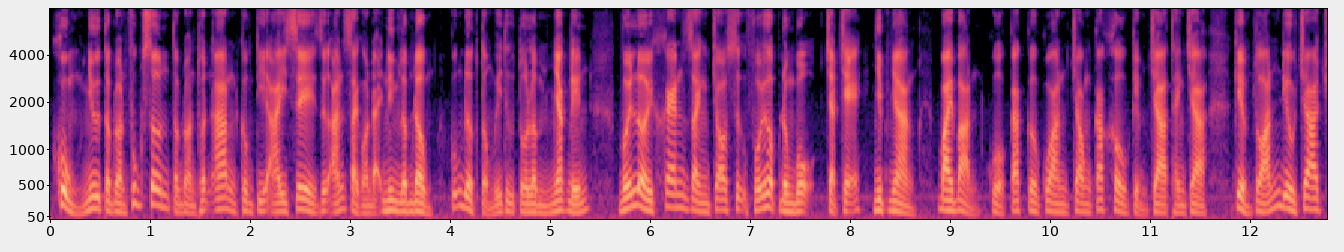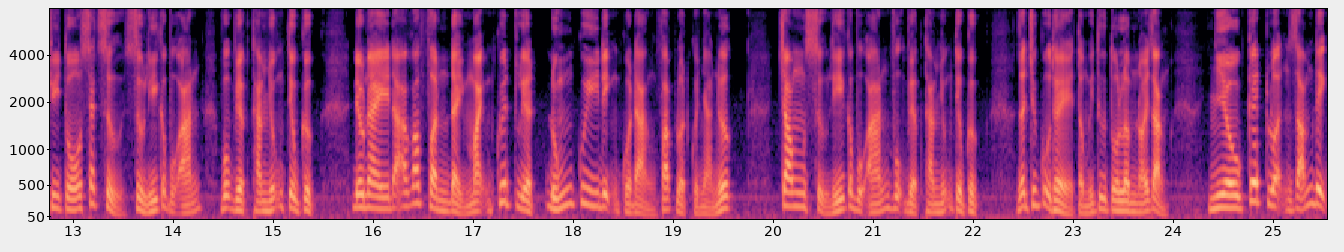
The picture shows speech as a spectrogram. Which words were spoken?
khủng như tập đoàn Phúc Sơn, tập đoàn Thuận An, công ty AIC, dự án Sài Gòn Đại Ninh Lâm Đồng cũng được Tổng Bí thư Tô Lâm nhắc đến với lời khen dành cho sự phối hợp đồng bộ, chặt chẽ, nhịp nhàng, bài bản của các cơ quan trong các khâu kiểm tra, thanh tra, kiểm toán, điều tra, truy tố, xét xử, xử lý các vụ án, vụ việc tham nhũng tiêu cực. Điều này đã góp phần đẩy mạnh quyết liệt đúng quy định của Đảng, pháp luật của nhà nước trong xử lý các vụ án, vụ việc tham nhũng tiêu cực. Dẫn chứng cụ thể, Tổng Bí thư Tô Lâm nói rằng nhiều kết luận giám định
